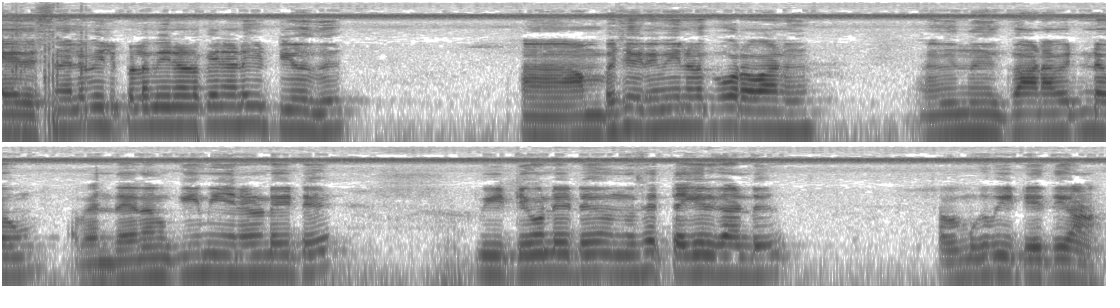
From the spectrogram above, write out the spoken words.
ഏകദേശം നല്ല വലിപ്പമുള്ള മീനുകളൊക്കെ തന്നെയാണ് കിട്ടിയത്. അമ്പ ചെറിയ മീനുകളൊക്കെ കുറവാണ്. ഇന്ന് കാണാൻ പറ്റുന്നുണ്ടാവും. അപ്പോൾ എന്തായാലും നമുക്ക് ഈ മീനെ കൊണ്ടുപോയിട്ട് വീട്ടിൽ കൊണ്ടുപോയിട്ട് ഒന്ന് സെറ്റാക്കി എടുക്കാണ്ട്. അപ്പോൾ നമുക്ക് വീട്ടിൽ എത്തി കാണാം.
